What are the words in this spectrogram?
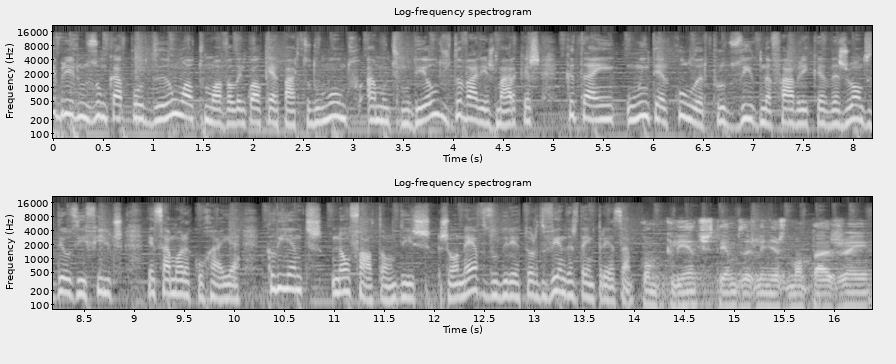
Se abrirmos um capô de um automóvel em qualquer parte do mundo, há muitos modelos de várias marcas que têm um intercooler produzido na fábrica da João de Deus e Filhos, em Samora Correia. Clientes não faltam, diz João Neves, o diretor de vendas da empresa. Como clientes temos as linhas de montagem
